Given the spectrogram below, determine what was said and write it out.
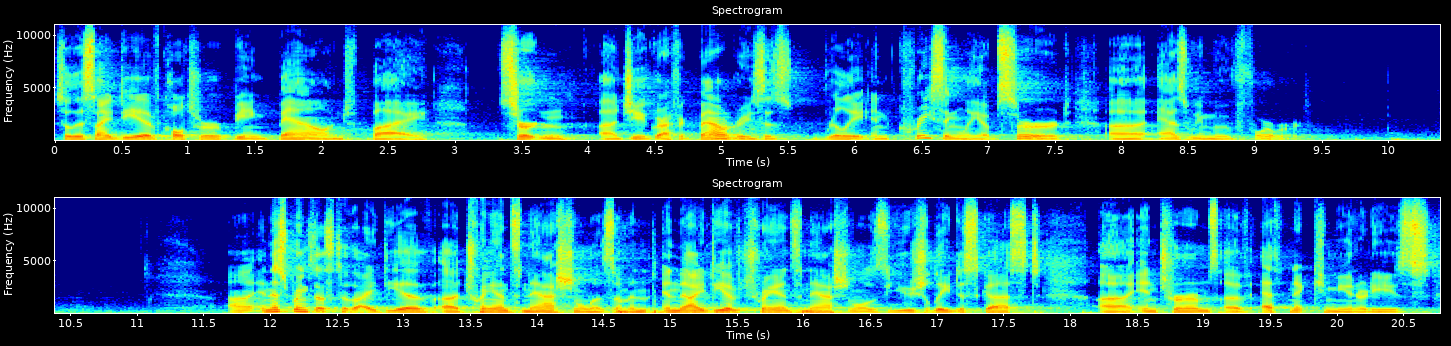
So this idea of culture being bound by certain uh, geographic boundaries is really increasingly absurd uh, as we move forward. Uh, and this brings us to the idea of uh, transnationalism. And, and, the idea of transnational is usually discussed uh, in terms of ethnic communities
